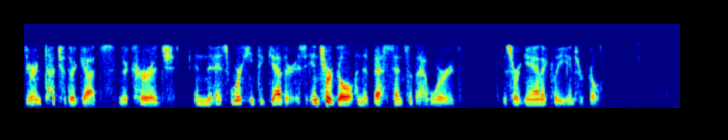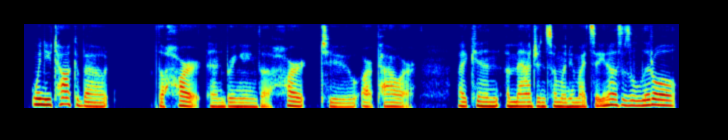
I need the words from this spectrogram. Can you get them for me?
they're in touch with their guts, their courage, and it's working together. It's integral in the best sense of that word. It's organically integral. When you talk about the heart and bringing the heart to our power, I can imagine someone who might say, you know, this is a little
